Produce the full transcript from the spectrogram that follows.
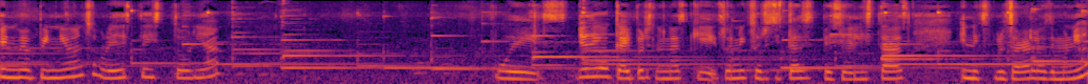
En mi opinión sobre esta historia, pues yo digo que hay personas que son exorcistas especialistas en expulsar a los demonios,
